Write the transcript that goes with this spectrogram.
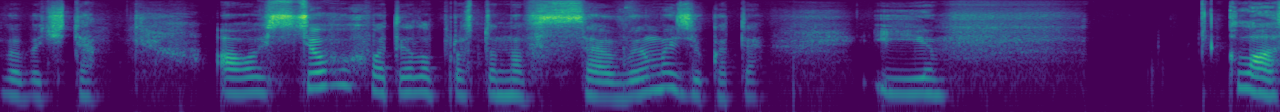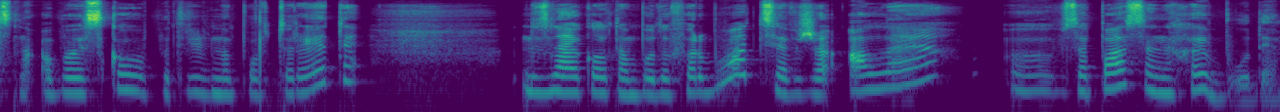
вибачте. А ось цього хватило просто на все вимазюкати. І класно, обов'язково потрібно повторити. Не знаю, коли там буду фарбуватися вже, але е, в запаси нехай буде.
